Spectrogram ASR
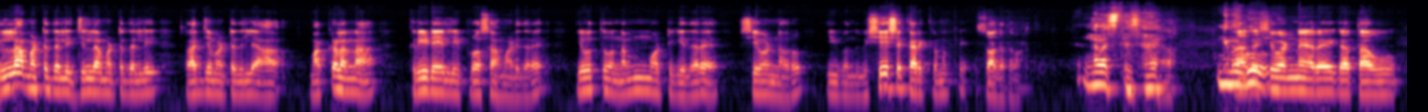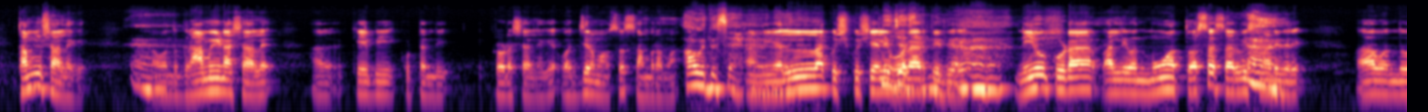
ಎಲ್ಲ ಮಟ್ಟದಲ್ಲಿ ಜಿಲ್ಲಾ ಮಟ್ಟದಲ್ಲಿ ರಾಜ್ಯ ಮಟ್ಟದಲ್ಲಿ ಆ ಮಕ್ಕಳನ್ನು ಕ್ರೀಡೆಯಲ್ಲಿ ಪ್ರೋತ್ಸಾಹ ಮಾಡಿದ್ದಾರೆ. ಇವತ್ತು ನಮ್ಮೊಟ್ಟಿಗಿದ್ದಾರೆ ಶಿವಣ್ಣವರು. ಈ ಒಂದು ವಿಶೇಷ ಕಾರ್ಯಕ್ರಮಕ್ಕೆ ಸ್ವಾಗತ ಮಾಡ್ತೀನಿ. ನಮಸ್ತೆ ಸರ್. ನಿಮಗೂ ಶಿವಣ್ಣರೇ ಈಗ ತಾವು ತಮ್ಮ ಶಾಲೆಗೆ ಒಂದು ಗ್ರಾಮೀಣ ಶಾಲೆ ಕೆ ಬಿ ಕುಟ್ಟಂದಿ ಪ್ರೌಢಶಾಲೆಗೆ ವಜ್ರ ಮಹೋತ್ಸವ ಸಂಭ್ರಮ. ಹೌದು ಸರ್. ನೀವೆಲ್ಲ ಖುಷಿ ಖುಷಿಯಲ್ಲಿ ಓಡಾಡ್ತಿದ್ದೀರಿ. ನೀವು ಕೂಡ ಅಲ್ಲಿ ಒಂದು ಮೂವತ್ತು ವರ್ಷ ಸರ್ವಿಸ್ ಮಾಡಿದಿರಿ. ಆ ಒಂದು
